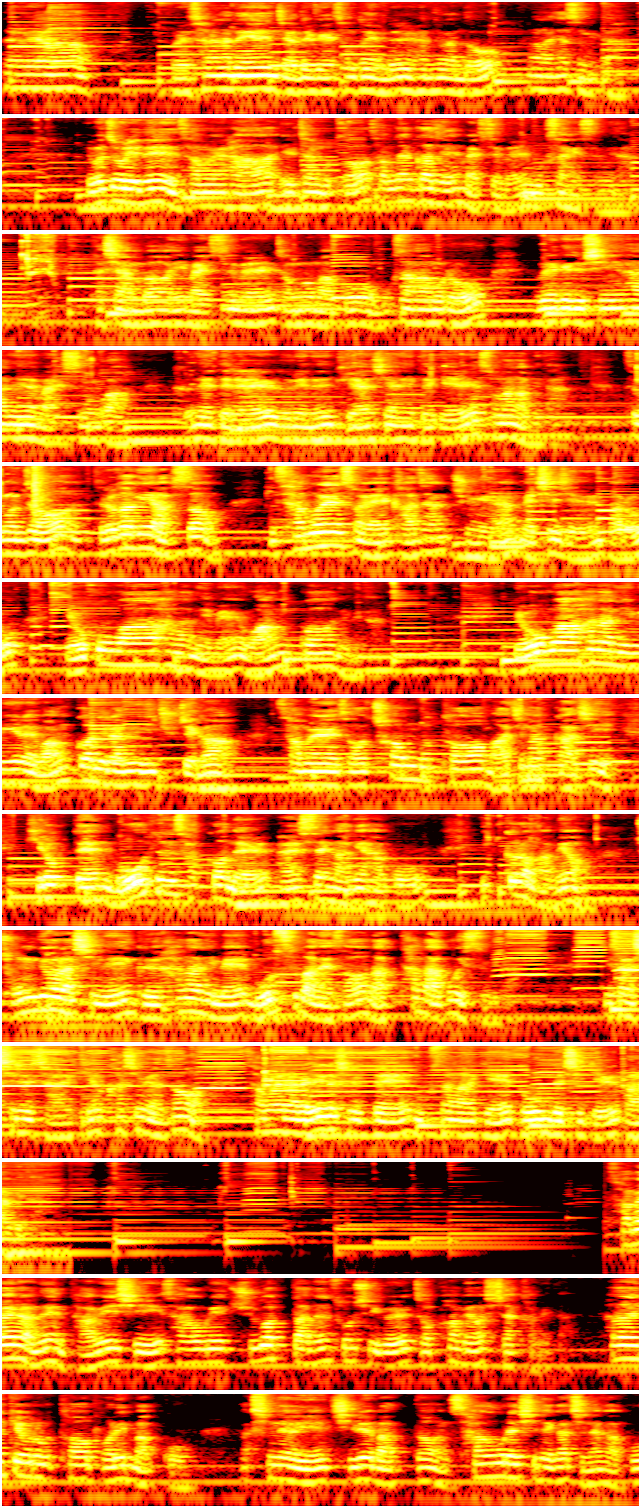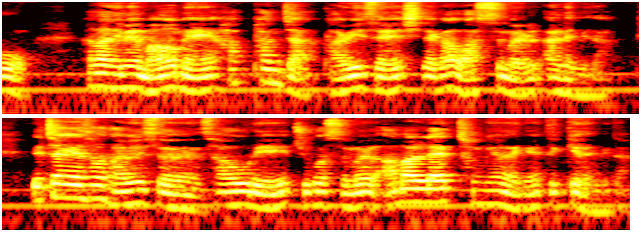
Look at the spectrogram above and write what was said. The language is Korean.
할렐루야. 우리 사랑하는 제자들교회 성도님들 한 주간도 평안하셨습니까? 이번 주 우리는 사무엘하 1장부터 3장까지의 말씀을 묵상했습니다. 다시 한번 이 말씀을 점검하고 묵상함으로 우리에게 주신 하나님의 말씀과 그 은혜들을 누리는 귀한 시간이 되길 소망합니다. 그 먼저 들어가기에 앞서 이 사무엘서의 가장 중요한 메시지는 바로 여호와 하나님의 왕권입니다 여호와 하나님의 왕권이라는 이 주제가 사무엘서 처음부터 마지막까지 기록된 모든 사건을 발생하게 하고 이끌어가며 종결하시는 그 하나님의 모습 안에서 나타나고 있습니다. 이 사실을 잘 기억하시면서 사무엘하를 읽으실 때 묵상하기에 도움되시길 바랍니다. 사무엘하는 다윗이 사울이 죽었다는 소식을 접하며 시작합니다. 하나님께로부터 버림받고 악신에 의해 지배받던 사울의 시대가 지나가고 하나님의 마음에 합한 자 다윗의 시대가 왔음을 알립니다. 1장에서 다윗은 사울이 죽었음을 아말렉 청년에게 듣게 됩니다.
